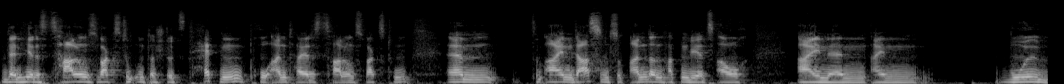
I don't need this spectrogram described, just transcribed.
die dann hier das Zahlungswachstum unterstützt hätten pro Anteil des Zahlungswachstums. Ähm, zum einen das und zum anderen hatten wir jetzt auch einen, einen wohl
